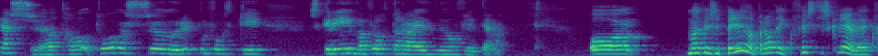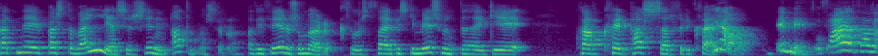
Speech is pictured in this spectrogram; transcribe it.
þessu að tóka sögur upp úr fólki, skrifa flotta ræðu og flytjana. Og maður kannski byrjuð að bráða í fyrstu skrefið, hvernig er best að velja sér sinn aðtöfnastjóra? Af því þeir eru svo mörg, þú veist, það er kannski misvundið það ekki hvað, hver passar fyrir hver. Já, einmitt, og það er það,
